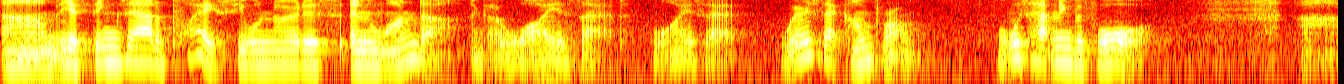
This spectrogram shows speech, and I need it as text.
um, yeah, things out of place. You will notice and wonder and go, why is that? Why is that? Where does that come from? What was happening before? Uh,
